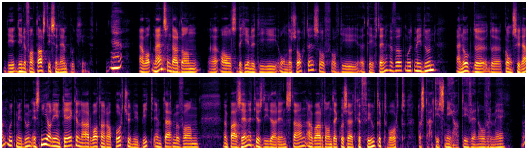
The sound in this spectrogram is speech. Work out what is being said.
die, die een fantastische input geeft. Ja. En wat mensen daar dan uh, als degene die onderzocht is of, of die het heeft ingevuld moet meedoen, en ook de, de consulent moet meedoen, is niet alleen kijken naar wat een rapportje nu biedt in termen van een paar zinnetjes die daarin staan en waar dan dikwijls uit gefilterd wordt. Er staat iets negatiefs in over mij. Er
